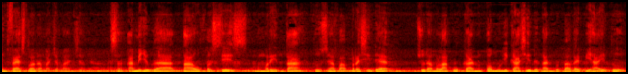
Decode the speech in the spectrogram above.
investor dan macam-macam. Kami juga tahu persis pemerintah, khususnya Pak Presiden sudah melakukan komunikasi dengan berbagai pihak itu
